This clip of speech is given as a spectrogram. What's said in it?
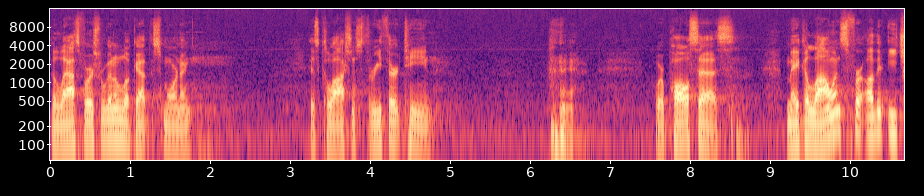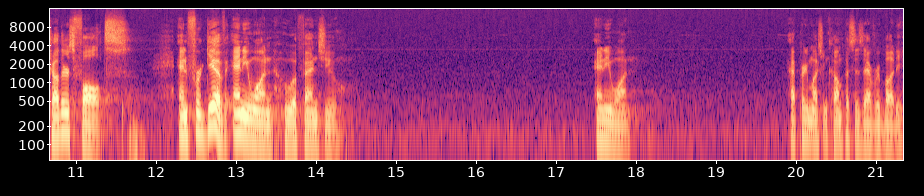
The last verse we're going to look at this morning is Colossians 3:13, where Paul says, "Make allowance for other, each other's faults and forgive anyone who offends you." Anyone. That pretty much encompasses everybody.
